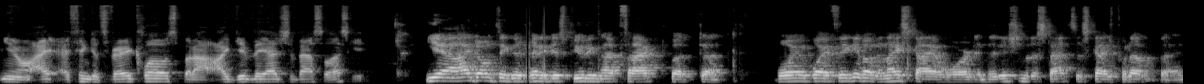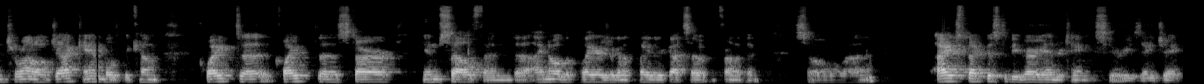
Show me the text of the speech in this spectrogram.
you know, I, I, think it's very close, but I, I, give the edge to Vasilevskiy. Yeah, I don't think there's any disputing that fact, but uh, boy, oh boy, if they give out a nice guy award, in addition to the stats this guy's put up uh, in Toronto, Jack Campbell's become quite uh, quite the star himself, and uh, I know the players are going to play their guts out in front of him. So uh, I expect this to be a very entertaining series. AJ,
